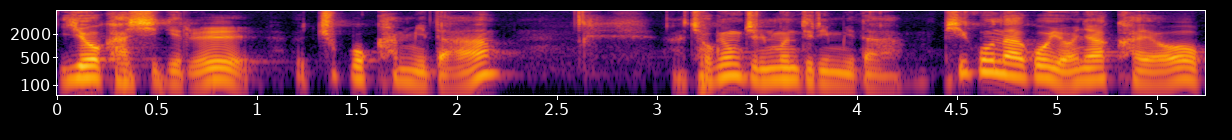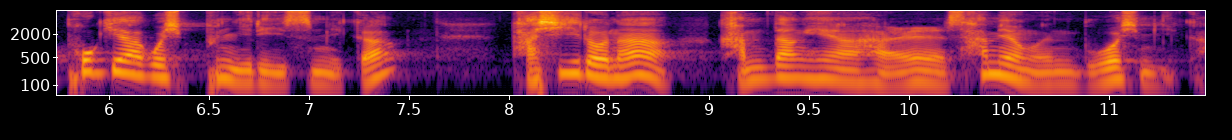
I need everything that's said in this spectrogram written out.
이어가시기를 축복합니다. 적용 질문 드립니다. 피곤하고 연약하여 포기하고 싶은 일이 있습니까? 다시 일어나 감당해야 할 사명은 무엇입니까?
